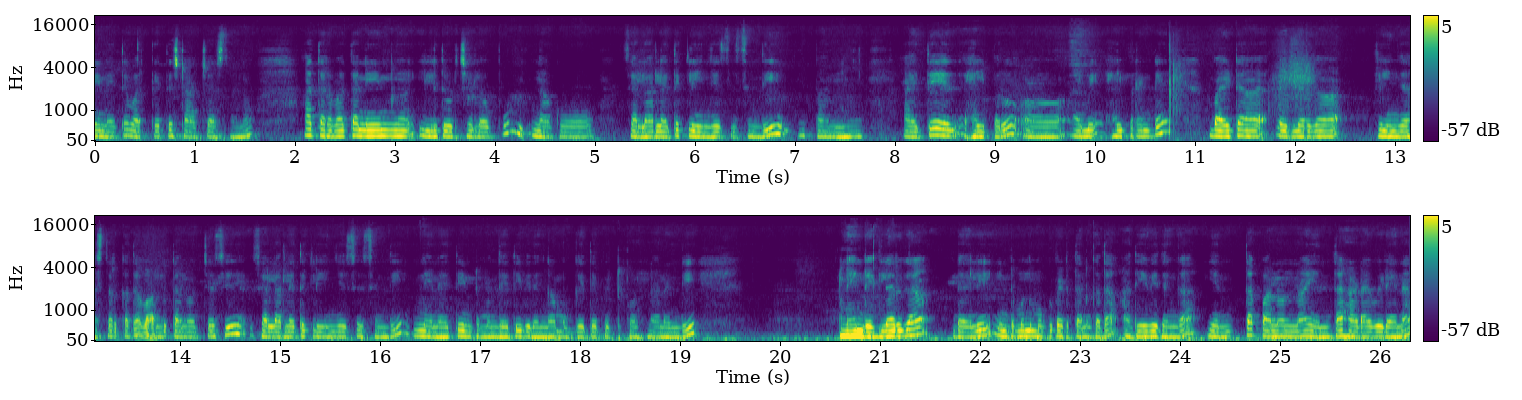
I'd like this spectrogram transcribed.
నేనైతే వర్క్ అయితే స్టార్ట్ చేస్తాను. ఆ తర్వాత నేను ఇల్లు తుడిచేలోపు నాకు సెల్లర్లు అయితే క్లీన్ చేసేసింది. అయితే హెల్పరు ఐ మీన్ హెల్పర్ అంటే బయట రెగ్యులర్గా క్లీన్ చేస్తారు కదా వాళ్ళు తను వచ్చేసి సెల్లర్లు అయితే క్లీన్ చేసేసింది. నేనైతే ఇంటి ముందు అయితే ఈ విధంగా ముగ్గు అయితే పెట్టుకుంటున్నానండి. నేను రెగ్యులర్గా డైలీ ఇంటి ముందు ముగ్గు పెడతాను కదా అదేవిధంగా ఎంత పని ఉన్నా ఎంత హడావిడైనా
